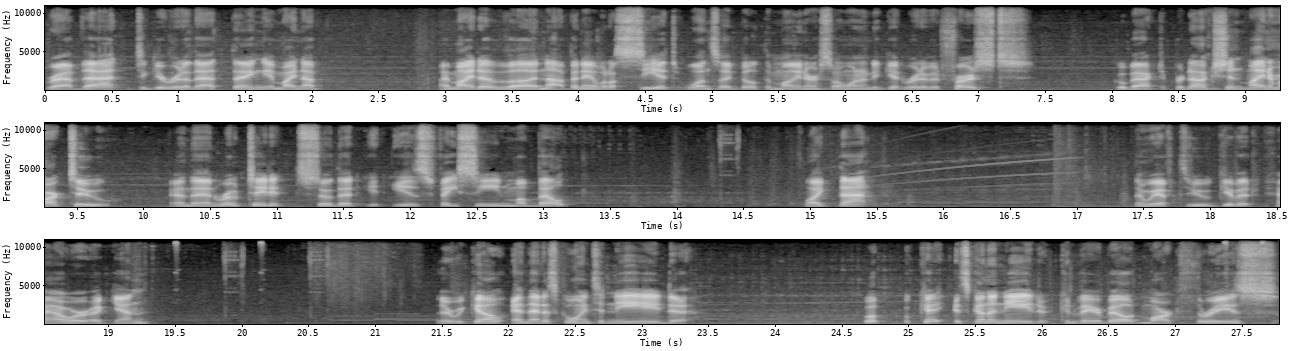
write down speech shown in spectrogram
Grab that to get rid of that thing. It might not... I might have uh, not been able to see it once I built the miner, so I wanted to get rid of it first. Go back to production. Miner Mark II. And then rotate it so that it is facing my belt. Like that. Then we have to give it power again. There we go. And then it's going to need... Whoop, okay. It's going to need conveyor belt Mark 3s.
